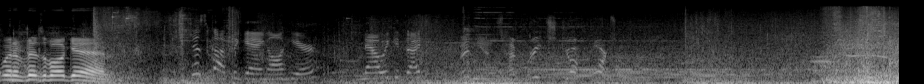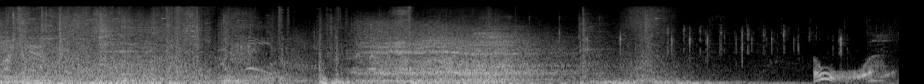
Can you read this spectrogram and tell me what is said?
Went invisible again. Just got the gang all here. Now we can dive. Minions have reached your portal. Oh.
